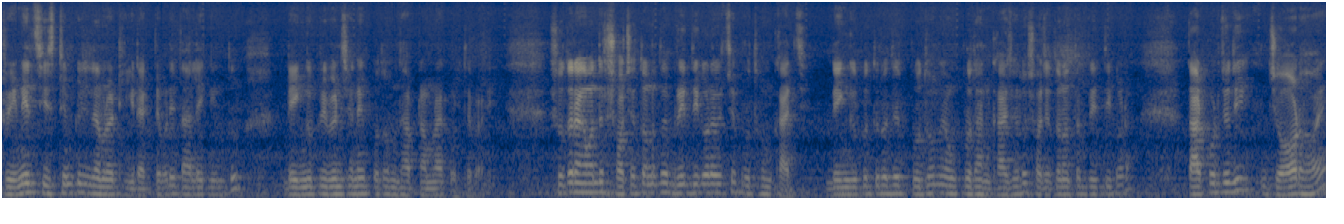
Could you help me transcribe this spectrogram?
ড্রেনেজ সিস্টেমকে যদি আমরা ঠিক রাখতে পারি, তাহলে কিন্তু ডেঙ্গু প্রিভেনশনের প্রথম ধাপটা আমরা করতে পারি। সুতরাং আমাদের সচেতনতা বৃদ্ধি করা হচ্ছে প্রথম কাজ। ডেঙ্গু প্রতিরোধের প্রথম এবং প্রধান কাজ হলো সচেতনতা বৃদ্ধি করা। তারপর যদি জ্বর হয়,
